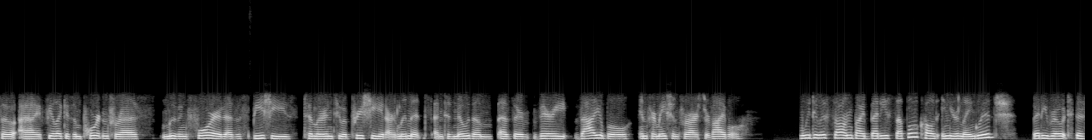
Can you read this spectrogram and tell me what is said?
So I feel like it's important for us moving forward as a species to learn to appreciate our limits and to know them as they're very valuable information for our survival. We do a song by Betty Supple called In Your Language. Betty wrote this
